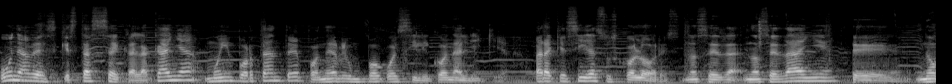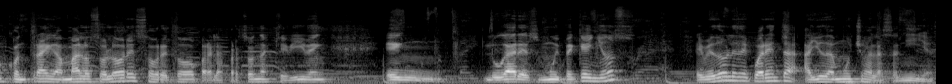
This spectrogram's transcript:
Una vez que está seca la caña, muy importante ponerle un poco de silicona líquida para que siga sus colores, no se, no dañe, eh, no contraiga malos olores, sobre todo para las personas que viven en lugares muy pequeños. El WD-40 ayuda mucho a las anillas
